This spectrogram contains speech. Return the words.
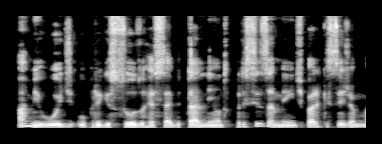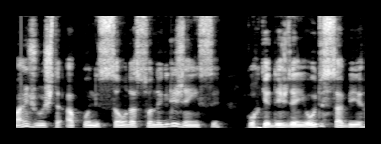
a miúde, o preguiçoso recebe talento precisamente para que seja mais justa a punição da sua negligência, porque desdenhou de saber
